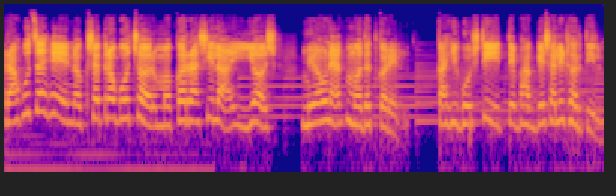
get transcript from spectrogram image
राहूचं हे नक्षत्र गोचर मकर राशीला यश मिळवण्यात मदत करेल. काही गोष्टी ते भाग्यशाली ठरतील.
